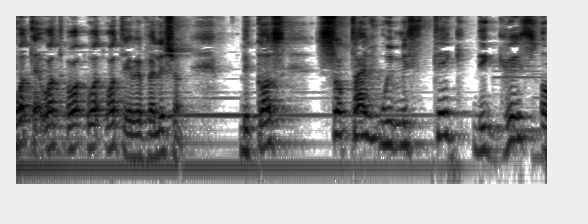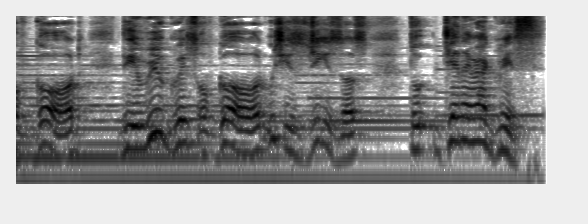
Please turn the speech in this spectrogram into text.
What a, what, what, what a revelation. Because sometimes we mistake the grace of God, the real grace of God, which is Jesus, to general grace.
